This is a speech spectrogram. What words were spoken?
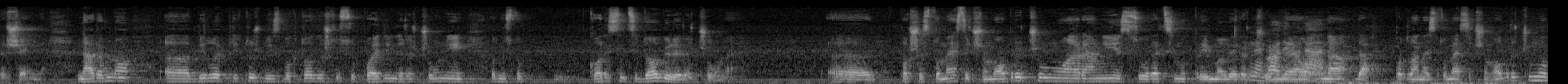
rešenje. Naravno, bilo je pritužbi zbog toga što su pojedini računi, odnosno korisnici dobili račune e, po šestomesečnom obračunu, a ranije su recimo primali račune na, da, po 12-mesečnom obračunu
